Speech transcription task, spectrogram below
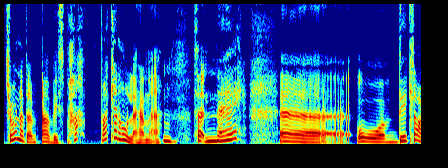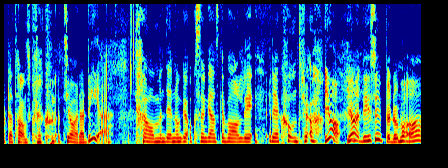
tror hon att Avis pappa kan hålla henne? Mm. Så här, nej. Eh, och det är klart att han skulle ha kunnat göra det. Ja men det är nog också en ganska vanlig reaktion tror jag. Ja, ja det är super. Mm. Bara,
